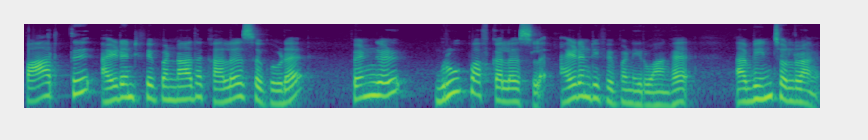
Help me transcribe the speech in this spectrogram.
பார்த்து ஐடென்டிஃபை பண்ணாத கலர்ஸை கூட பெண்கள் குரூப் ஆஃப் கலர்ஸில் ஐடென்டிஃபை பண்ணிடுவாங்க அப்படின்னு சொல்கிறாங்க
